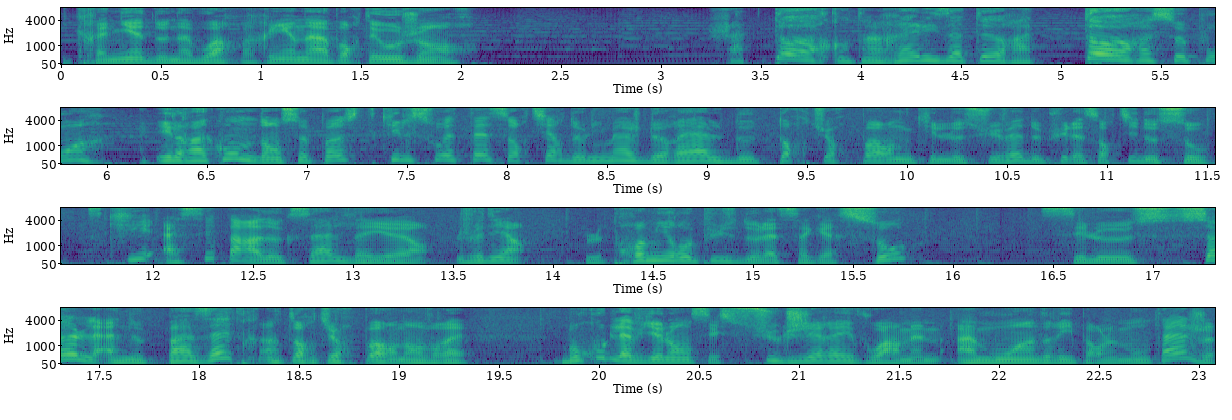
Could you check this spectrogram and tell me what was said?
Il craignait de n'avoir rien à apporter au genre. J'adore quand un réalisateur a tort à ce point il raconte dans ce post qu'il souhaitait sortir de l'image de réal de torture porn qui le suivait depuis la sortie de Saw. Ce qui est assez paradoxal d'ailleurs. Je veux dire, le premier opus de la saga Saw, c'est le seul à ne pas être un torture porn en vrai. Beaucoup de la violence est suggérée, voire même amoindrie par le montage,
